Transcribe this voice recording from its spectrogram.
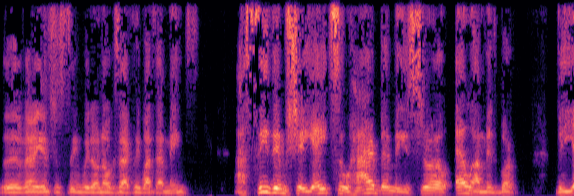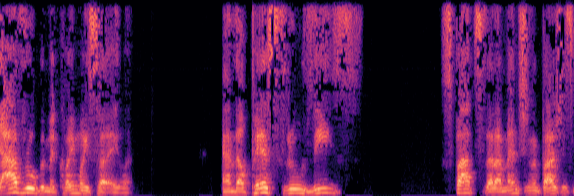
Very interesting. We don't know exactly what that means. And they'll pass through these spots that I mentioned in Parshas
